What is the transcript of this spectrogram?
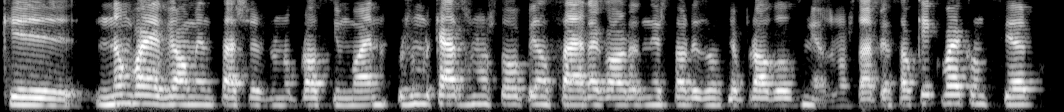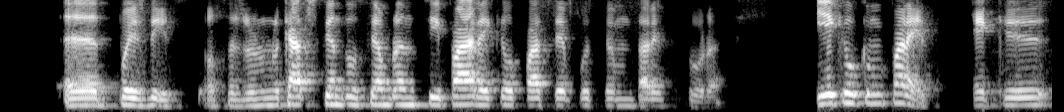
que não vai haver aumento de taxas no próximo ano, os mercados não estão a pensar agora neste horizonte temporal de 12 meses, vão estar a pensar o que é que vai acontecer uh, depois disso. Ou seja, os mercados tentam sempre antecipar aquilo que vai ser a política monetária futura. E aquilo que me parece é que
